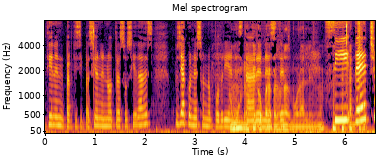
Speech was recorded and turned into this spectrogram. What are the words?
tienen participación en otras sociedades, pues ya con eso no podrían estar en para este... personas morales, ¿no? Sí, de hecho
